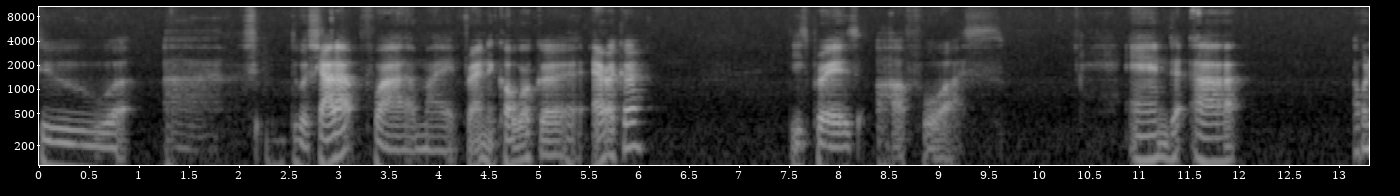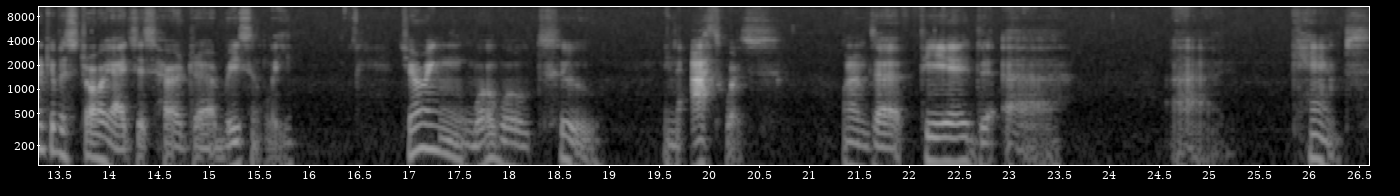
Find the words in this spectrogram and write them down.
to uh, do a shout out for uh, my friend and co-worker Erica. These prayers are for us. And uh, I want to give a story I just heard uh, recently. During World War II in Auschwitz, one of the feared uh, uh, camps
